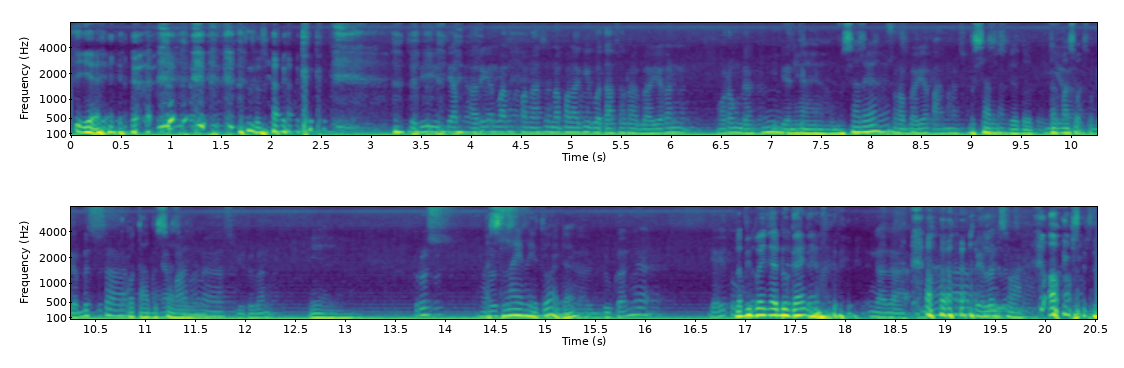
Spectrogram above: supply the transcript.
Iya. iya. Jadi tiap hari kan panas panasan apalagi kota Surabaya kan orang udah identik ya, ya, besar ya. Surabaya panas Besar gitu. Iya, Termasuk udah besar kota besar ya. panas gitu kan iya. iya. terus harus Selain itu ada ya, dukanya ya itu lebih banyak dukanya. enggak enggak ya balance lah oh gitu.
